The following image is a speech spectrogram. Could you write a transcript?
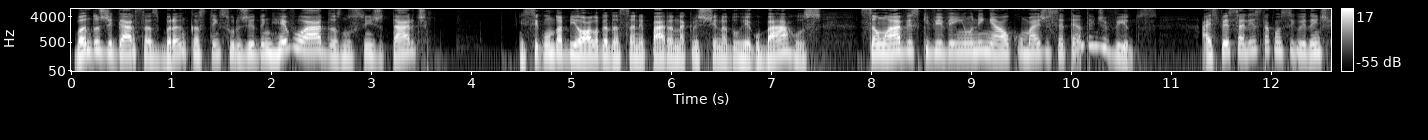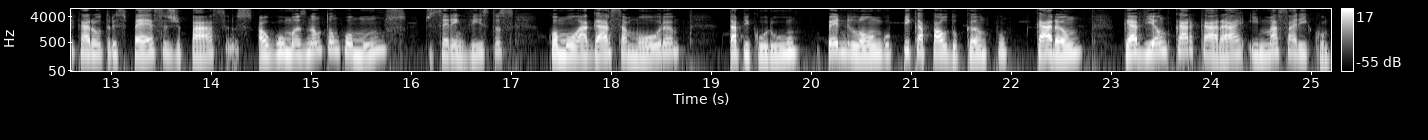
Bandos de garças brancas têm surgido em revoadas nos fins de tarde. E segundo a bióloga da Sanepar, Ana Cristina do Rego Barros, são aves que vivem em um ninhal com mais de 70 indivíduos. A especialista conseguiu identificar outras espécies de pássaros, algumas não tão comuns de serem vistas, como a garça moura, tapicuru, pernilongo, pica-pau do campo, carão, gavião carcará e maçarico.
